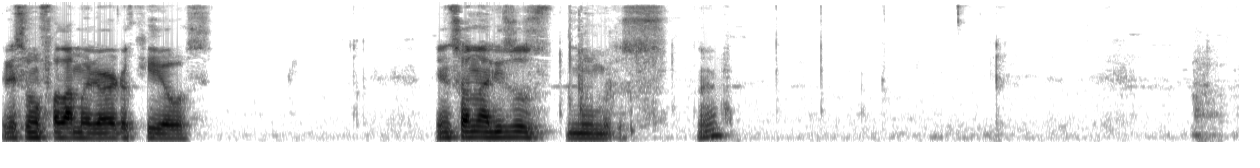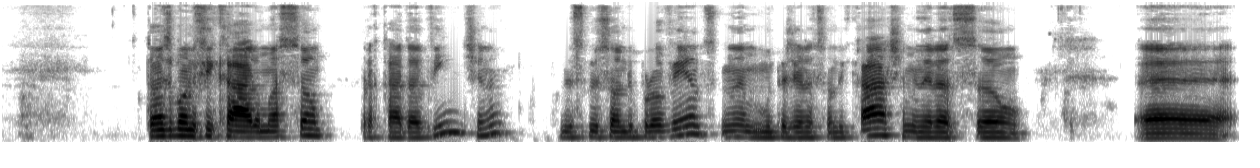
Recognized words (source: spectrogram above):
eles vão falar melhor do que eu. A gente só analisa os números. Né? Então eles bonificaram uma ação para cada 20, né? Distribuição de proventos, né? muita geração de caixa, mineração é,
